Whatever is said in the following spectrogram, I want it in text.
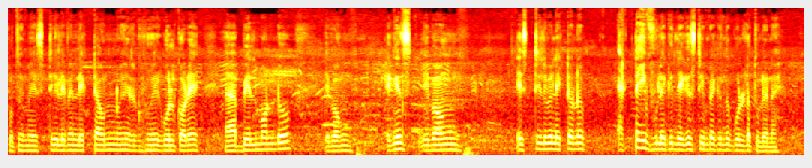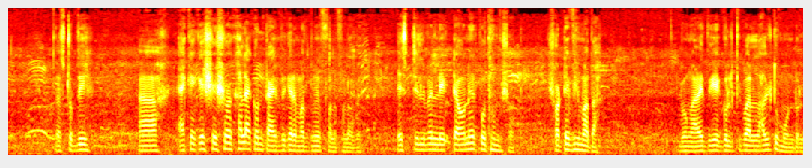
প্রথমে এস টি ইলেভেন লেক টাউনের হয়ে গোল করে বেলমন্ডো এবং এগেনস্ট এবং এস টি ইলেভেন লেক টাউনের একটাই ভুলে কিন্তু এগেন্স্ট টিমটা কিন্তু গোলটা তুলে নেয়। লাস্ট অব দি এক একে শেষ হওয়া খেলা এখন টাইব্রেকারের মাধ্যমে ফলাফল হবে। এস টি ইলেভেন লেক টাউনের প্রথম শট শটে ভীমাদা এবং আরেকদিকে গোলকিপার লালটু মণ্ডল।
